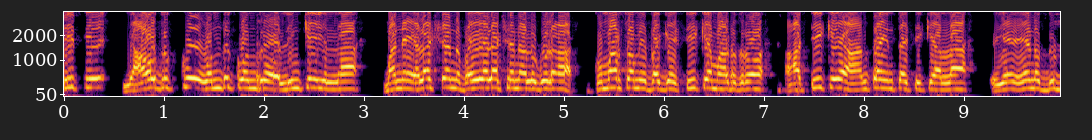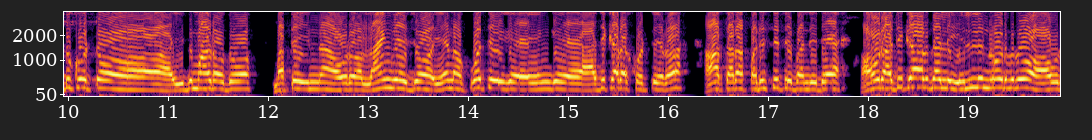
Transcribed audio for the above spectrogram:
ರೀತಿ ಯಾವುದಕ್ಕೂ ಒಂದಕ್ಕೊಂದು ಲಿಂಕೇ ಇಲ್ಲ. ಮೊನ್ನೆ ಎಲೆಕ್ಷನ್ ಬೈ ಎಲೆಕ್ಷನ್ ಅಲ್ಲೂ ಕೂಡ ಕುಮಾರಸ್ವಾಮಿ ಬಗ್ಗೆ ಟೀಕೆ ಮಾಡಿದ್ರು. ಆ ಟೀಕೆ ಅಂತ ಇಂತ ಟೀಕೆ ಅಲ್ಲ. ಏನು ದುಡ್ಡು ಕೊಟ್ಟು ಇದು ಮಾಡೋದು, ಮತ್ತೆ ಇನ್ನ ಅವರು ಲ್ಯಾಂಗ್ವೇಜ್ ಏನೋ ಕೋತಿಗೆ ಹೆಂಗೆ ಅಧಿಕಾರ ಕೊಟ್ಟಿರೋ ಆ ತರ ಪರಿಸ್ಥಿತಿ ಬಂದಿದೆ. ಅವ್ರ ಅಧಿಕಾರದಲ್ಲಿ ಎಲ್ಲಿ ನೋಡಿದ್ರು ಅವ್ರ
